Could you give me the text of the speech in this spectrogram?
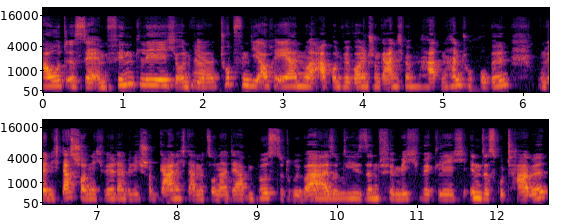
Haut ist sehr empfindlich und ja. wir tupfen die auch eher nur ab und wir wollen schon gar nicht mit einem harten Handtuch rubbeln. Und wenn ich das schon nicht will, dann will ich schon gar nicht da mit so einer derben Bürste drüber. Mhm. Also die sind für mich wirklich indiskutabel.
